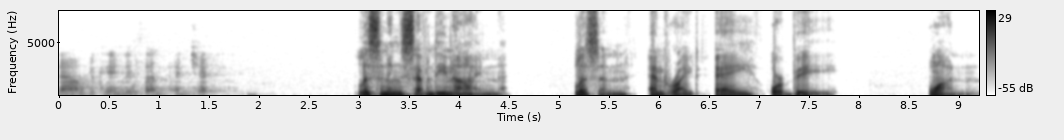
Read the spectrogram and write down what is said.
Now you can listen and check. Listening 79. Listen and write A or B. 1,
